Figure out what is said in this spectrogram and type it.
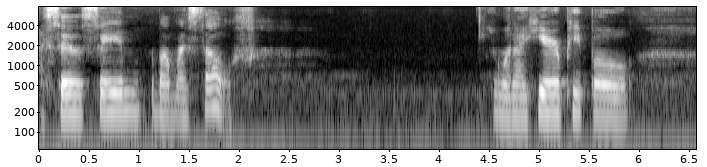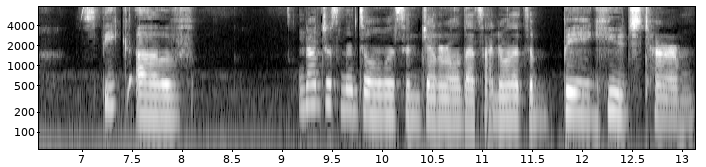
I say the same about myself. When I hear people speak of not just mental illness in general, that's I know that's a big, huge term,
